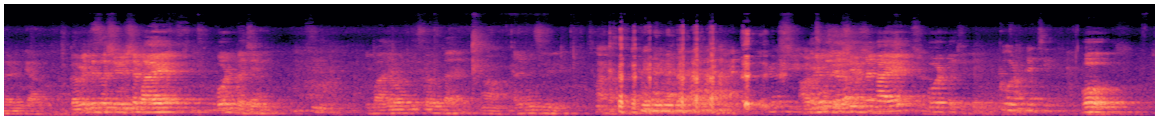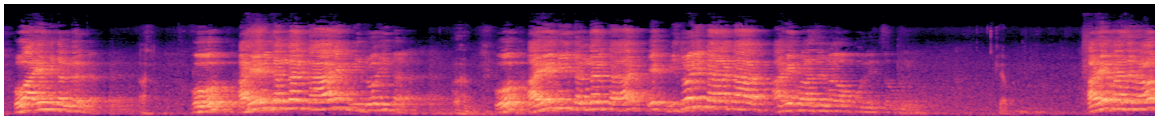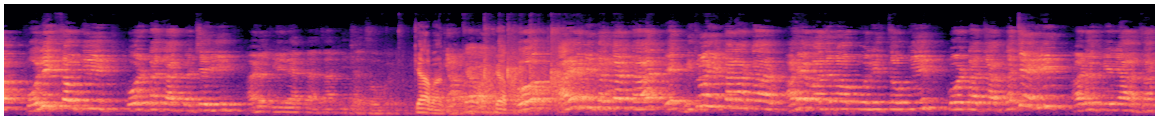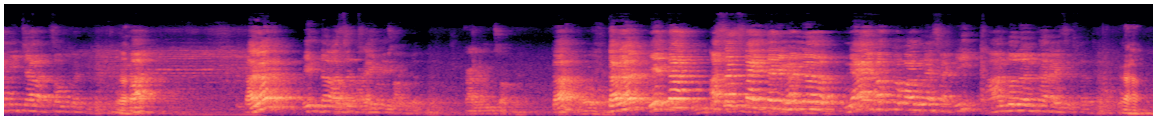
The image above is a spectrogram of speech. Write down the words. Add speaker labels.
Speaker 1: मंडळी
Speaker 2: कवितेचं शीर्षक आहे कोर्ट कचेरी. ही माझ्यावरतीच कविता आहे.
Speaker 1: हां.
Speaker 2: आणि मीच लिहिली. कवितेचं शीर्षक आहे कोर्ट कचेरी.
Speaker 3: कोर्ट कचेरी.
Speaker 2: हो. हो आहे मी दंगलकार हो आहे मी दंगलकार एक विद्रोही कलाकार. हो आहे मी दंगलकार एक विद्रोही कलाकार. आहे माझं नाव पोलीस चौकी
Speaker 4: क्या बात.
Speaker 2: आहे माझं नाव पोलीस चौकीत कोर्टाच्या कचेरीत अडकलेल्या त्या जातीच्या चौकटीत.
Speaker 4: क्या बात है।
Speaker 1: क्या
Speaker 2: हो आहे मी दंगलकार एक विद्रोही कलाकार. आहे माझं नाव पोलीस चौकीत कोर्टाच्या कचेरीत अडकलेल्या जातीच्या चौकटीत? कारण एकदा असंच काहीतरी
Speaker 1: कारण
Speaker 2: का?
Speaker 1: हो.
Speaker 2: कारण एकदा असंच काहीतरी घडलं. न्याय हक्क मागण्यासाठी आंदोलन करायचं.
